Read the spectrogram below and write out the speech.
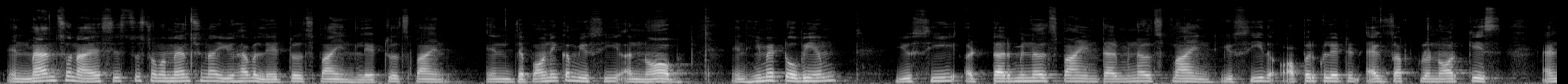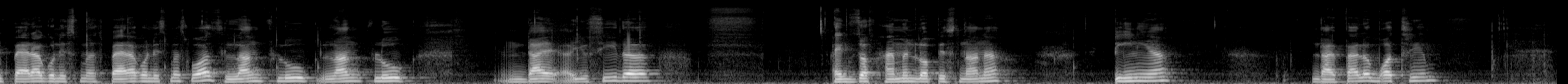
in Mansonia, Schistosoma mansonia, you have a lateral spine, lateral spine. In Japonicum, you see a knob. In Hematobium, you see a terminal spine terminal spine. You see the operculated eggs of clonorchis and paragonimus. Paragonimus was lung fluke lung fluke. Uh, you see the eggs of Hymenolepis nana Taenia Diphyllobothrium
